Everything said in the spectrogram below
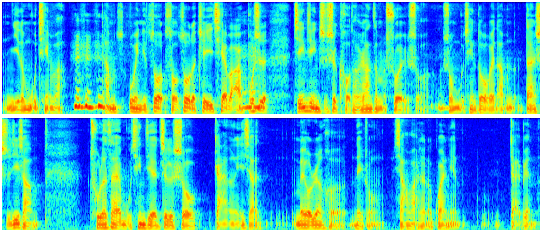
你的母亲吧，他们为你做所做的这一切吧，而不是仅仅只是口头上这么说一说，说母亲多伟大，但实际上，除了在母亲节这个时候感恩一下，没有任何那种想法上的观念改变的。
